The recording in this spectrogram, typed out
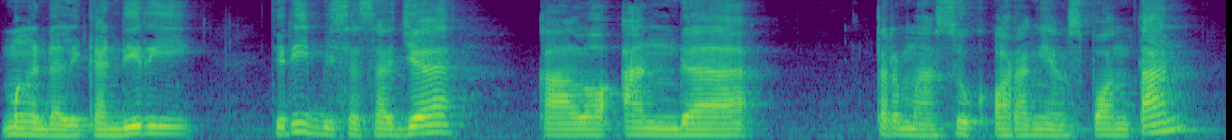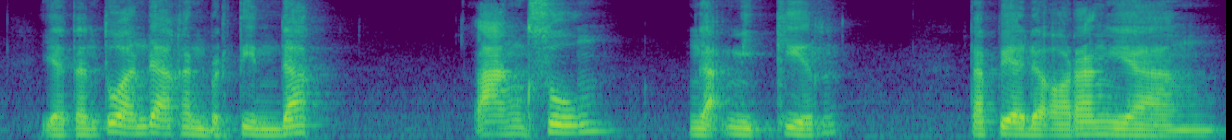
mengendalikan diri. Jadi bisa saja kalau Anda termasuk orang yang spontan, ya tentu Anda akan bertindak langsung, nggak mikir, tapi ada orang yang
